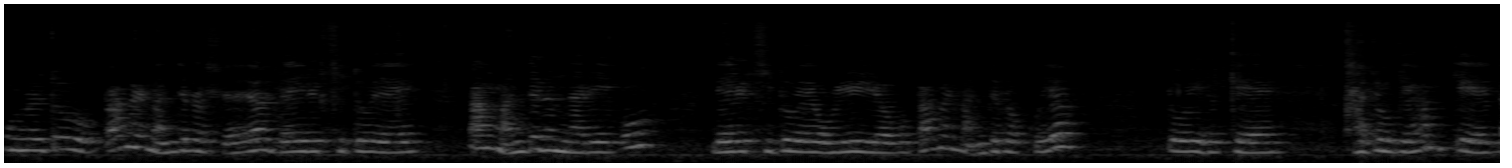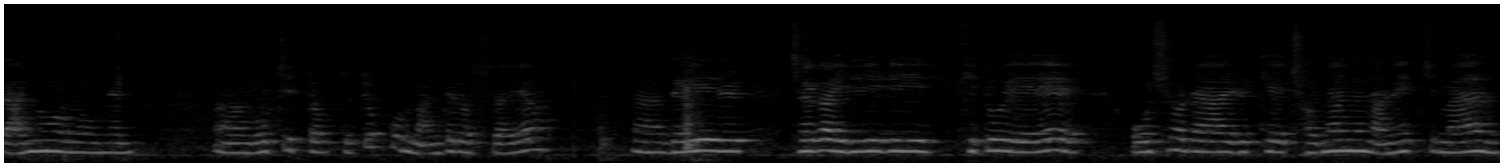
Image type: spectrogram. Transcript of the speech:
오늘도 빵을 만들었어요. 내일 기도에 빵 만드는 날이고 내일 기도에 올리려고 빵을 만들었고요. 또 이렇게 가족이 함께 나누어 먹는 어, 모찌떡도 조금 만들었어요. 아, 내일 제가 일일이 기도에 오셔라 이렇게 전화는 안 했지만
